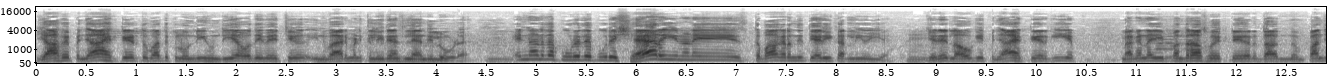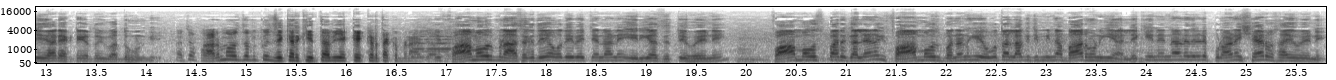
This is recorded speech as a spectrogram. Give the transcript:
ਜਾਂ ਫਿਰ 50 ਹੈਕਟੇਅਰ ਤੋਂ ਵੱਧ ਕਲੋਨੀ ਹੁੰਦੀ ਹੈ ਉਹਦੇ ਵਿੱਚ এনवायरमेंट ਕਲੀਅਰੈਂਸ ਲੈਣ ਦੀ ਲੋੜ ਹੈ। ਇਹਨਾਂ ਨੇ ਤਾਂ ਪੂਰੇ ਦੇ ਪੂਰੇ ਸ਼ਹਿਰ ਹੀ ਇਹਨਾਂ ਨੇ ਤਬਾਹ ਕਰਨ ਦੀ ਤਿਆਰੀ ਕਰ ਲਈ ਹੋਈ ਹੈ। ਜਿਹੜੇ ਲਾਓ 50 ਹੈਕਟੇਅਰ ਕੀ ਇਹ ਮੈਂ ਕਹਿੰਦਾ ਜੀ 1500 ਹੈਕਟੇਅਰ 5000 ਹੈਕਟੇਅਰ ਤੋਂ ਵੀ ਵੱਧ ਹੋਣਗੇ। ਅੱਛਾ ਫਾਰਮ ਹਾਊਸ ਦਾ ਵੀ ਕੋਈ ਜ਼ਿਕਰ ਕੀਤਾ ਵੀ 1 ਏਕੜ ਤੱਕ ਬਣਾਇਆ ਜਾਵੇ? ਇਹ ਫਾਰਮ ਹਾਊਸ ਬਣਾ ਸਕਦੇ ਆ ਉਹਦੇ ਵਿੱਚ ਇਹਨਾਂ ਨੇ ਏਰੀਆ ਦਿੱਤੇ ਹੋਏ ਨੇ। ਫਾਰਮ ਹਾਊਸ ਪਰ ਗੱਲ ਹੈ ਨਾ ਕਿ ਫਾਰਮ ਹਾਊਸ ਬਣਨਗੇ ਉਹ ਤਾਂ ਅਲੱਗ ਜ਼ਮੀਨਾਂ ਬਾਹਰ ਹੋਣਗੀਆਂ ਲੇਕਿਨ ਇਹਨਾਂ ਨੇ ਜਿਹੜੇ ਪੁਰਾਣੇ ਸ਼ਹਿਰ ਵਸਾਏ ਹੋਏ ਨੇ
